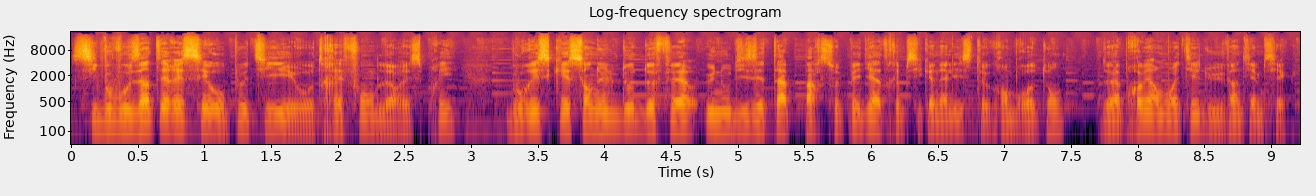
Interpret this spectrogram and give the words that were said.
Si vous vous intéressez aux petits et aux tréfonds de leur esprit, vous risquez sans nul doute de faire une ou dix étapes par ce pédiatre et psychanalyste grand-breton de la première moitié du XXe siècle.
